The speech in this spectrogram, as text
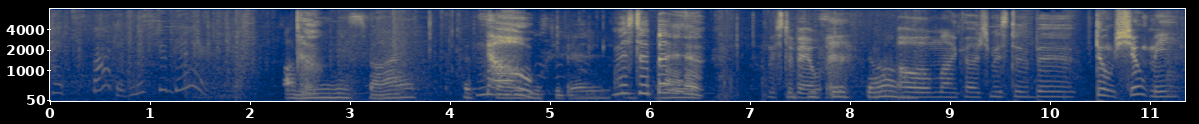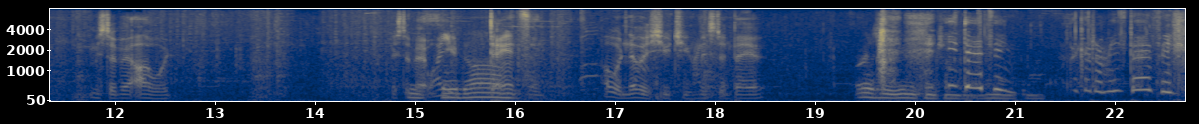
had spotted Mr. Bear. A mini spy? That's No! Mr. Barry. Mr. Bear! Mr. Bear. This is so dumb. Oh my gosh, Mr. Bear. Don't shoot me. Mr. Bear, I would. Mr. Bear. He's Why are you dumb. dancing? I would never shoot you, Mr. Bear. Where's your unicorn? He's dancing. Look at him, he's dancing.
